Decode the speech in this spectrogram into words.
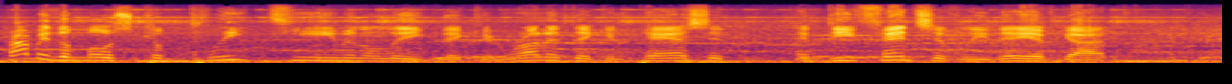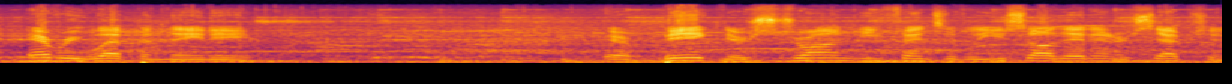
probably the most complete team in the league. They can run it, they can pass it, and defensively, they have got every weapon they need. They're big, they're strong defensively. You saw that interception.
